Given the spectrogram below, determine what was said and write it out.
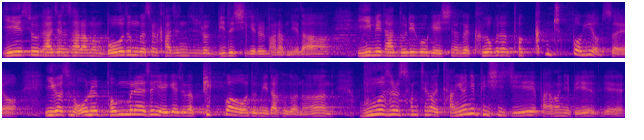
예수 가진 사람은 모든 것을 가진 줄 믿으시기를 바랍니다. 이미 다 누리고 계시는 거예요. 그거보다 더 큰 축복이 없어요. 이것은 오늘 본문에서 얘기해 주는 빛과 어둠이다. 그거는 무엇을 선택하기 당연히 빛이지. 당연히 빛. 예.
